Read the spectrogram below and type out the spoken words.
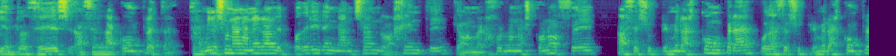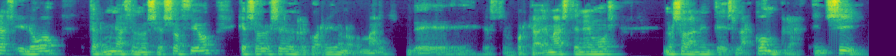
y entonces hacen la compra. También es una manera de poder ir enganchando a gente que a lo mejor no nos conoce, hace sus primeras compras, puede hacer sus primeras compras y luego termina haciéndose socio, que solo es el recorrido normal de esto. Porque además tenemos, no solamente es la compra en sí,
